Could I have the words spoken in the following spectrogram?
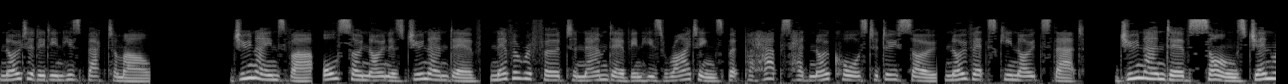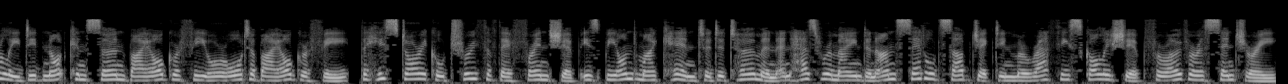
noted it in his Bhaktamal. Jnaneshvar, also known as Junandev, never referred to Namdev in his writings but perhaps had no cause to do so. Novetzke notes that Junandev's songs generally did not concern biography or autobiography, the historical truth of their friendship is beyond my ken to determine and has remained an unsettled subject in Marathi scholarship for over a century.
